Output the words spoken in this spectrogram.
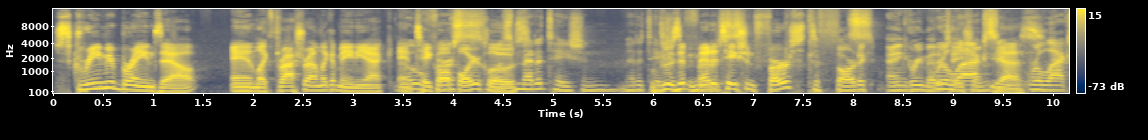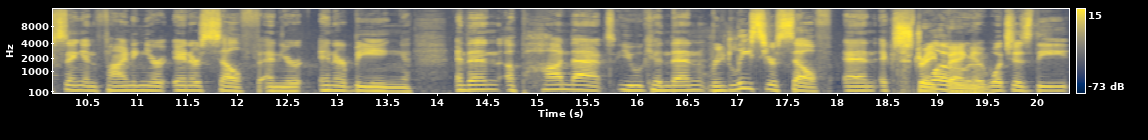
scream your brains out and like thrash around like a maniac and No, take off all your first was clothes meditation. Meditation. was it first. meditation first Cathartic, angry meditation. Relaxing, Yes. relaxing, and finding your inner self and your inner being. And then upon that, you can then release yourself and Straight explode, banging. which is the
